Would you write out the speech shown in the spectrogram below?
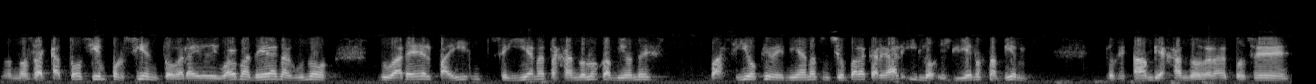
nos acató 100%, ¿verdad? Y de igual manera en algunos lugares del país seguían atajando los camiones vacíos que venían a Asunción para cargar y los llenos también, los que estaban viajando, ¿verdad? Entonces,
